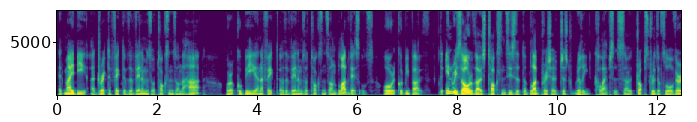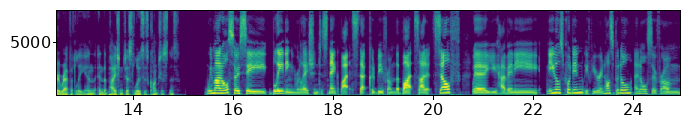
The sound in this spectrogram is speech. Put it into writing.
It may be a direct effect of the venoms or toxins on the heart, or it could be an effect of the venoms or toxins on blood vessels, or it could be both. The end result of those toxins is that the blood pressure just really collapses, so it drops through the floor very rapidly, and, and the patient just loses consciousness. We might also see bleeding in relation to snake bites. That could be from the bite site itself, where you have any needles put in if you're in hospital, and also from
